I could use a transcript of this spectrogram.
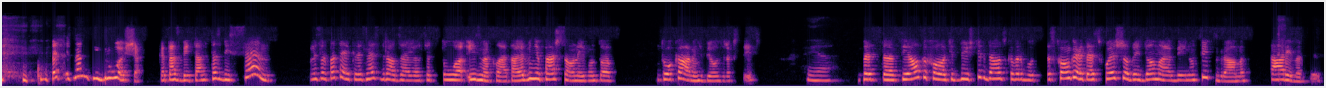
Bet es nebiju droša, ka tas bija, tā, tas bija sen. Un es varu pateikt, ka es nesadraudzējos ar to izmeklētāju, ar viņa personību un to, to kā viņš bija uzrakstīts. Jā. Bet uh, tie alkoholiķi ir bijuši tik daudz, ka varbūt tas konkrētais, ko es šobrīd domāju, bija no citas grāmatas. Tā arī var būt.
